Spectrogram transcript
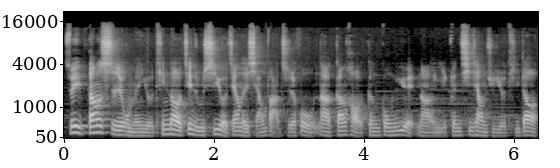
所以当时我们有听到建筑师有这样的想法之后，那刚好跟工业，那也跟气象局有提到。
